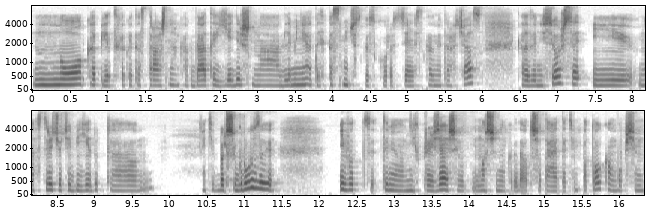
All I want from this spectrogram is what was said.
Но капец, как это страшно, когда ты едешь на... Для меня это космическая скорость, 70 км в час, когда ты несешься, и навстречу тебе едут э, эти большие грузы, и вот ты мимо них проезжаешь, и вот машину, когда вот шатает этим потоком, в общем,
